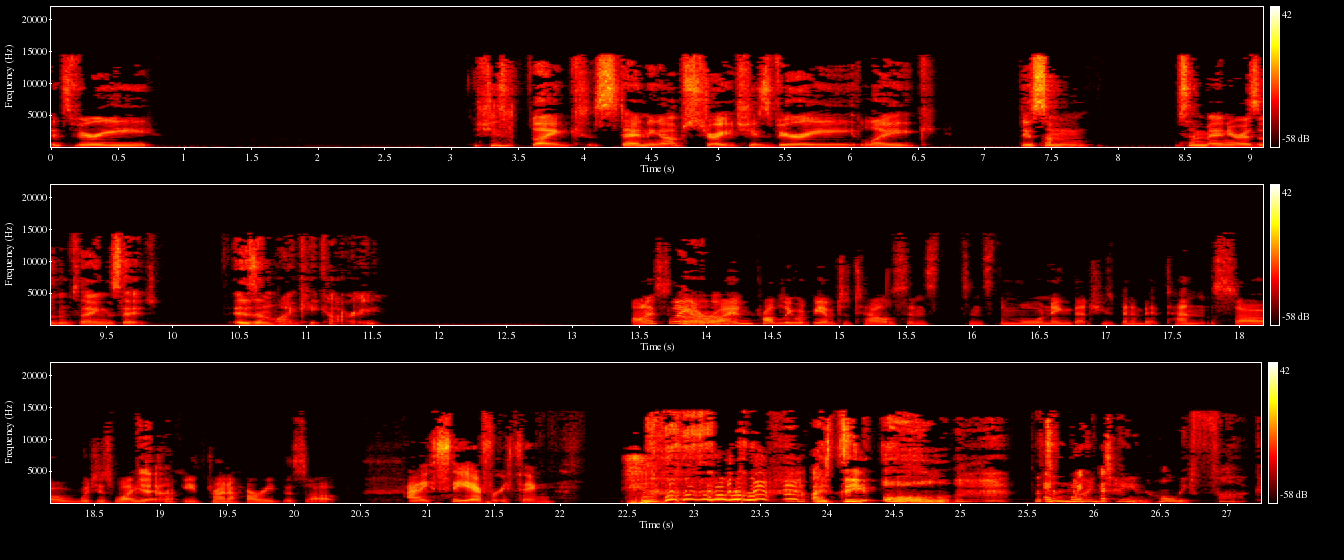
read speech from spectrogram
It's very she's like standing up straight. She's very like there's some some mannerism things that isn't like Hikari. Honestly, Um, Orion probably would be able to tell since since the morning that she's been a bit tense. So, which is why he's, Yeah. try- he's trying to hurry this up. I see everything. I see all. That's a 19. Holy fuck.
